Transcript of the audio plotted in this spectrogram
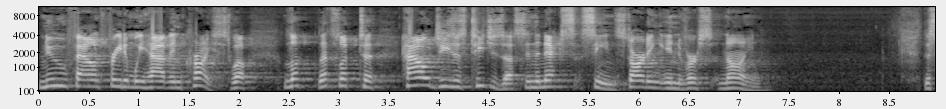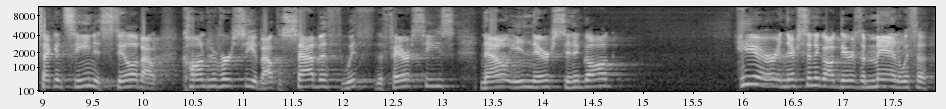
newfound freedom we have in Christ? Well, look, let's look to how Jesus teaches us in the next scene, starting in verse 9. The second scene is still about controversy about the Sabbath with the Pharisees, now in their synagogue. Here in their synagogue, there is a man with a,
